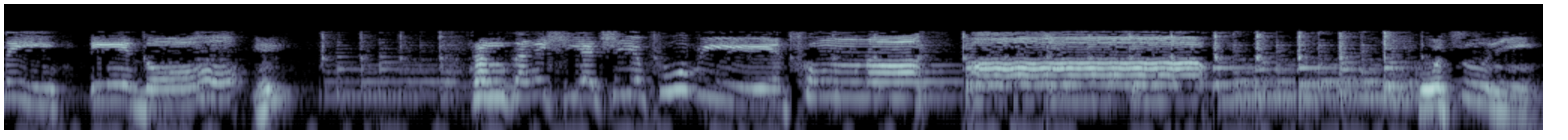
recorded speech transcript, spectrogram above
的一多哎。真正邪气扑鼻冲了啊！我子女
